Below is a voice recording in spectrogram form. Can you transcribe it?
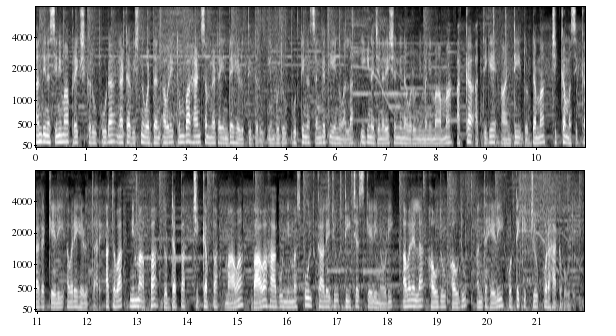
ಅಂದಿನ ಸಿನಿಮಾ ಪ್ರೇಕ್ಷಕರು ಕೂಡ ನಟ ವಿಷ್ಣುವರ್ಧನ್ ಅವರೇ ತುಂಬಾ ಹ್ಯಾಂಡ್ಸಮ್ ನಟ ಎಂದೇ ಹೇಳುತ್ತಿದ್ದರು ಎಂಬುದು ಗುಟ್ಟಿನ ಸಂಗತಿಯೇನೂ ಅಲ್ಲ. ಈಗಿನ ಜನರೇಷನ್ನಿನವರು ನಿಮ್ಮ ನಿಮ್ಮ ಅಮ್ಮ, ಅಕ್ಕ, ಅತ್ತಿಗೆ, ಆಂಟಿ, ದೊಡ್ಡಮ್ಮ, ಚಿಕ್ಕಮ್ಮ ಸಿಕ್ಕಾಗ ಕೇಳಿ ಅವರೇ ಹೇಳುತ್ತಾರೆ. ಅಥವಾ ನಿಮ್ಮ ಅಪ್ಪ, ದೊಡ್ಡಪ್ಪ, ಚಿಕ್ಕಪ್ಪ, ಮಾವ ಬಾವ ಹಾಗೂ ನಿಮ್ಮ ಸ್ಕೂಲ್, ಕಾಲೇಜು ಟೀಚರ್ಸ್ ಕೇಳಿ ನೋಡಿ ಅವರೆಲ್ಲ ಹೌದು ಹೌದು ಅಂತ ಹೇಳಿ ಹೊಟ್ಟೆ ಕಿಚ್ಚು ಹೊರಹಾಕಬಹುದು.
